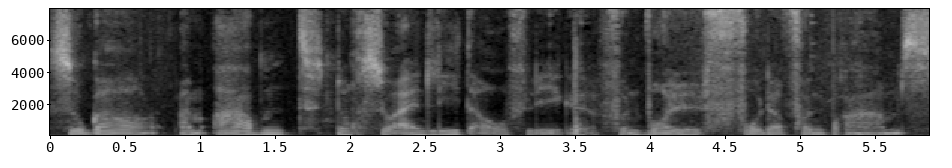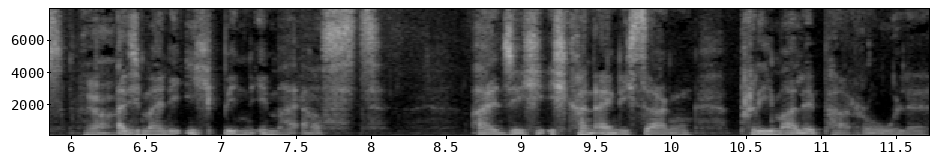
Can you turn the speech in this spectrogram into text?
sogar am Abend noch so ein Lied auflege von Wolf oder von Brahms. Ja. Also ich meine, ich bin immer erst. Also ich, ich kann eigentlich sagen, prima le parole,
